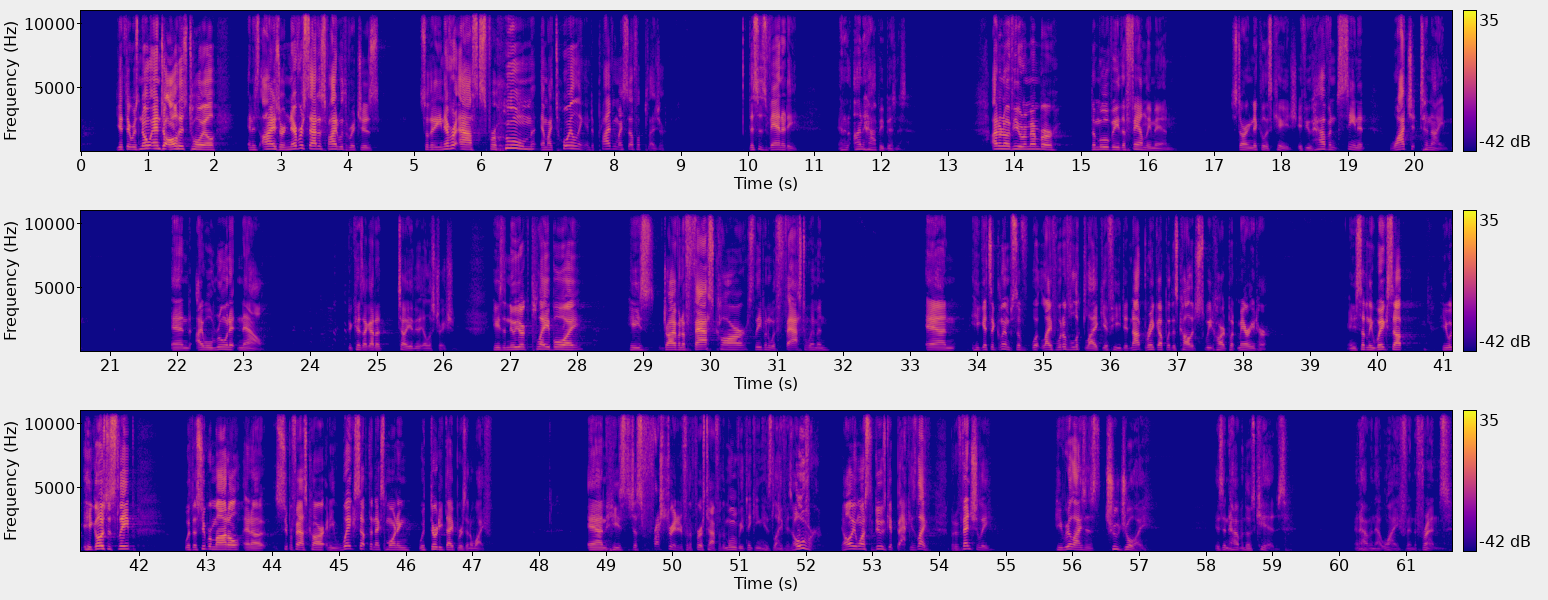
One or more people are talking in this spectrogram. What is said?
yet there was no end to all his toil, and his eyes are never satisfied with riches, so that he never asks, For whom am I toiling and depriving myself of pleasure? This is vanity and an unhappy business. I don't know if you remember the movie The Family Man, starring Nicolas Cage. If you haven't seen it, Watch it tonight. And I will ruin it now because I got to tell you the illustration. He's a New York playboy. He's driving a fast car, sleeping with fast women. And he gets a glimpse of what life would have looked like if he did not break up with his college sweetheart but married her. And he suddenly wakes up. He, he goes to sleep with a supermodel and a super fast car, and he wakes up the next morning with dirty diapers and a wife and he's just frustrated for the first half of the movie, thinking his life is over. All he wants to do is get back his life. But eventually, he realizes true joy is in having those kids and having that wife and the friends.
